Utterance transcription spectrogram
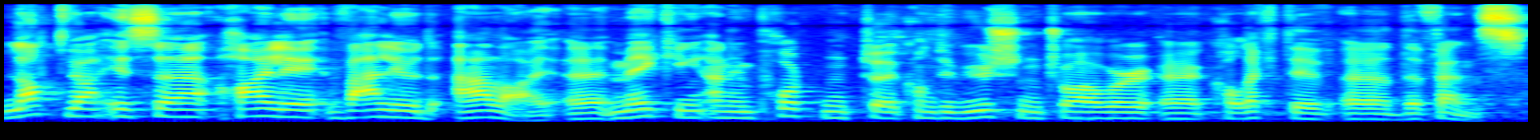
Latvia is a highly valued ally, uh, making an important uh, contribution to our uh, collective uh, defense.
